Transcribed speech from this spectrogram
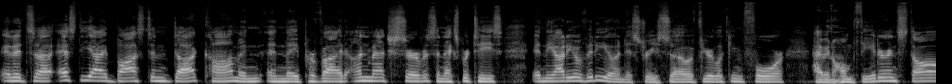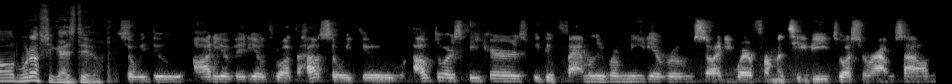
And it's uh, SDIBoston.com, and, and they provide unmatched service and expertise in the audio video industry. So if you're looking for having a home theater installed, what else you guys do? So we do audio video throughout the house. So we do outdoor speakers, we do family room, media rooms, so anywhere from a TV to a surround sound.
